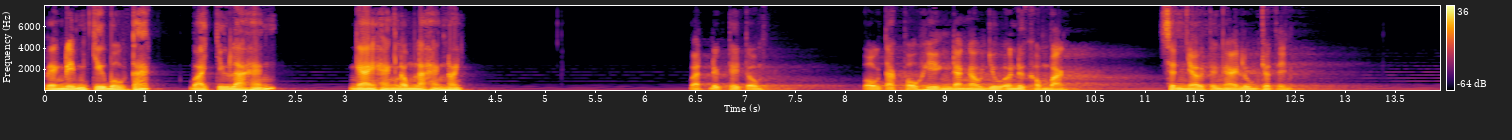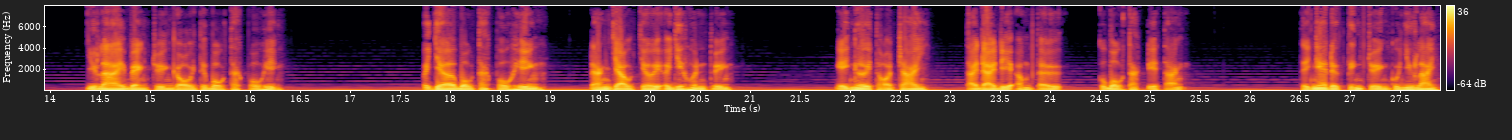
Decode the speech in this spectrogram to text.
Bèn điểm chư Bồ Tát và chư La Hán. Ngài Hàng Long La Hán nói, Bạch Đức Thế Tôn Bồ Tát Phổ Hiền đang ngao du ở nước Hồng bằng, Xin nhờ tới Ngài luôn cho tiện. Như Lai bèn truyền gọi tới Bồ Tát Phổ Hiền. Bây giờ Bồ Tát Phổ Hiền Đang dạo chơi ở dưới Huỳnh Tuyền. Nghỉ ngơi thọ trai Tại đại địa âm tự Của Bồ Tát Địa Tạng. Thì nghe được tiếng truyền của Như Lai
